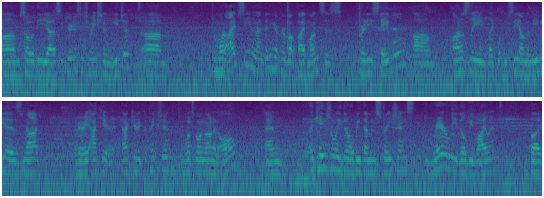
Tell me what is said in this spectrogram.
Um, so the uh, security situation in Egypt, um, from what I've seen, and I've been here for about five months, is pretty stable. Um, honestly, like what you see on the media is not a very accurate accurate depiction of what's going on at all. And occasionally there will be demonstrations. Rarely they'll be violent, but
